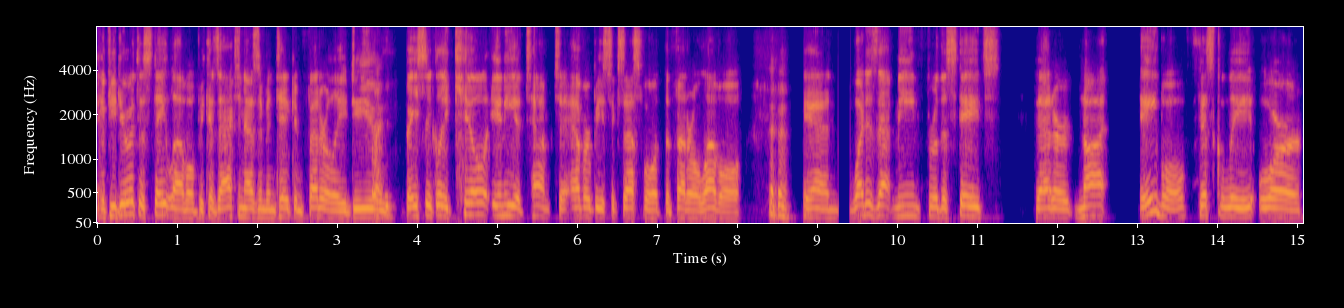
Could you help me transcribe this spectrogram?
if you do it at the state level because action hasn't been taken federally, do you right. basically kill any attempt to ever be successful at the federal level? and what does that mean for the states that are not able fiscally or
